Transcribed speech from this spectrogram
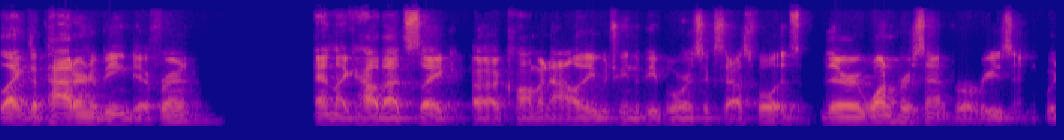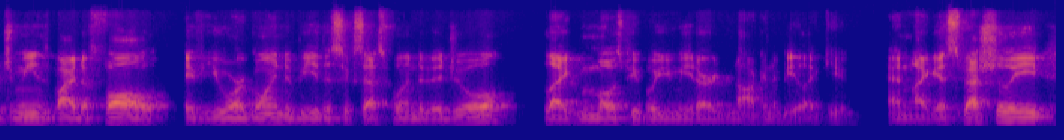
like the pattern of being different and like how that's like a commonality between the people who are successful it's they're 1% for a reason which means by default if you are going to be the successful individual like most people you meet are not going to be like you and like especially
